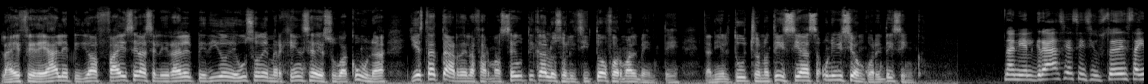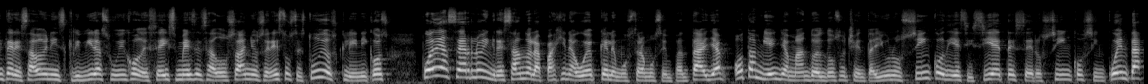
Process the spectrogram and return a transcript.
La FDA le pidió a Pfizer acelerar el pedido de uso de emergencia de su vacuna y esta tarde la farmacéutica lo solicitó formalmente. Daniel Tucho, Noticias, Univisión 45. Daniel, gracias. Y si usted está interesado en inscribir a su hijo de seis meses a dos años en estos estudios clínicos, puede hacerlo ingresando a la página web que le mostramos en pantalla o también llamando al 281-517-0550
